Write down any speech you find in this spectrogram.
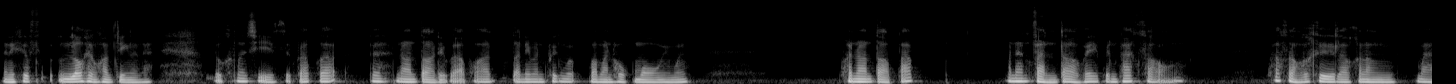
อันนี้คือโลกแห่งความจริงแล้วนะลุกขึ้นมาฉี่เสร็จปั๊บก็เออนอนต่อดีกว่า เพราะว่าตอนนี้มันเพิ่งประมาณหกโมงเองมั้งพอนอนต่อปั๊บมันนั้นฝันต่อไปเป็นภาคสองภาคสองก็คือเรากำลังมา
